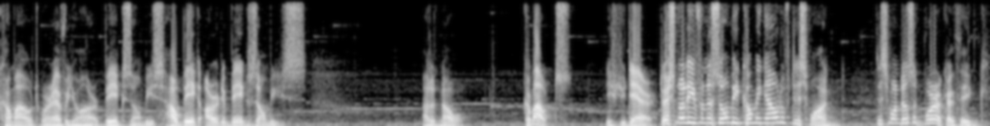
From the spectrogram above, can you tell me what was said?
Come out wherever you are, big zombies. How big are the big zombies? I don't know. Come out, if you dare. There's not even a zombie coming out of this one. This one doesn't work, I think.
